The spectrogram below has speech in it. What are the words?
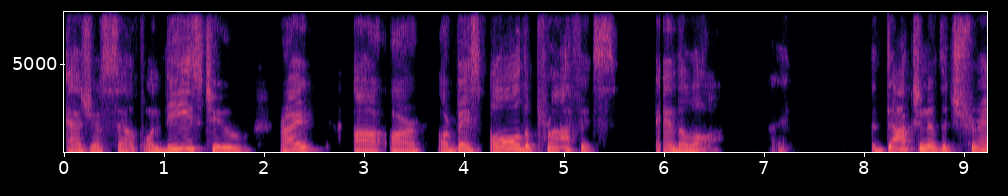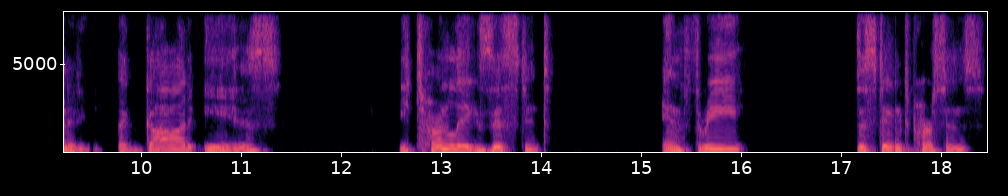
as yourself. When these two, right, uh, are, are based all the prophets and the law. The doctrine of the Trinity, that God is eternally existent in three distinct persons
